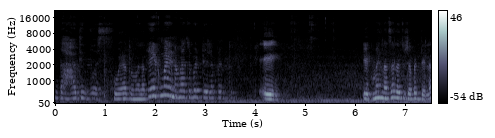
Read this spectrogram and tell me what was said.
दहा दिवस. होय अगं मला एक महिना माझ्या बड्डेला पण तू. ए एक महिना झाला तुझ्या बड्डेला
